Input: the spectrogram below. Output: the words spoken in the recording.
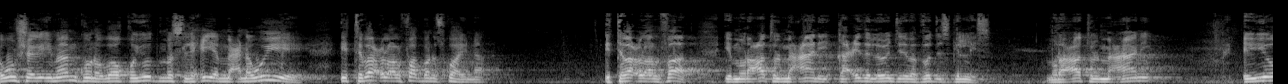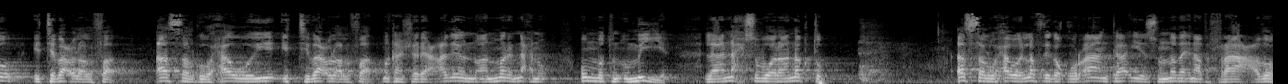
uu sheegay imaamkuna waa quyuud maslixiya macnawiye itibaacu lalfaad baan isku haynaa itibaacu lalfaad iyo muraacaat lmacaani qaacida loodhan jiray baa fooda isgelinaysa muraacaat lmacaani iyo itibaacu lalfaad asalku waxaa weeye itibaacu lalfaad markaan shareecadeennu aan marin naxnu ummatun umiya laa naxsub walaa naktub asal waxaa weye lafdiga qur'aanka iyo sunnada inaad raacdo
